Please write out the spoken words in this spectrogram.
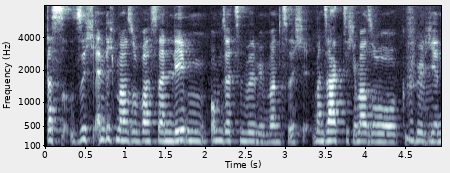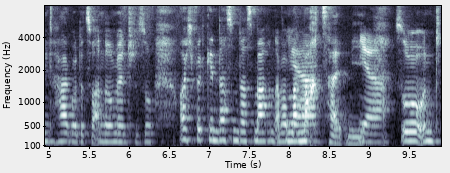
dass sich endlich mal so was sein Leben umsetzen will, wie man sich, man sagt sich immer so gefühlt Mhm. jeden Tag oder zu anderen Menschen so, oh, ich würde gern das und das machen, aber Ja. man macht's halt nie. So und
